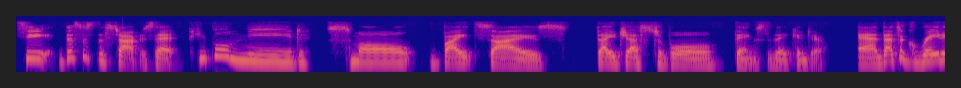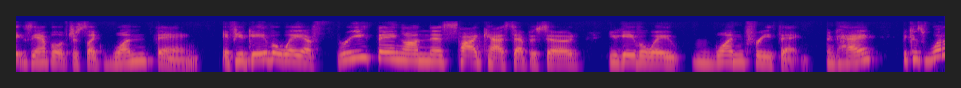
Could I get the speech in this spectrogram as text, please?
See, this is the stuff is that people need small bite size digestible things that they can do. And that's a great example of just like one thing. If you gave away a free thing on this podcast episode, you gave away one free thing. Okay. Because what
